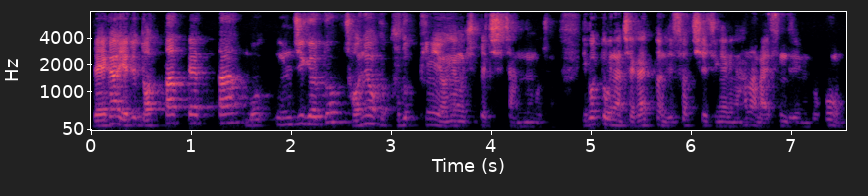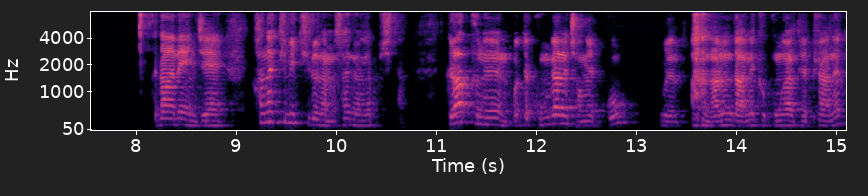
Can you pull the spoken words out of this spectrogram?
내가 얘를 넣었다 뺐다 뭐 움직여도 전혀 그 grouping에 영향을 미치지 않는 거죠. 이것도 그냥 제가 했던 리서치 중에 그냥 하나 말씀드리는 거고 그 다음에 이제 connectivity를 한번 설명해 봅시다. 그래프는 어떤 공간을 정했고 나눈 다음에 그 공간을 대표하는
